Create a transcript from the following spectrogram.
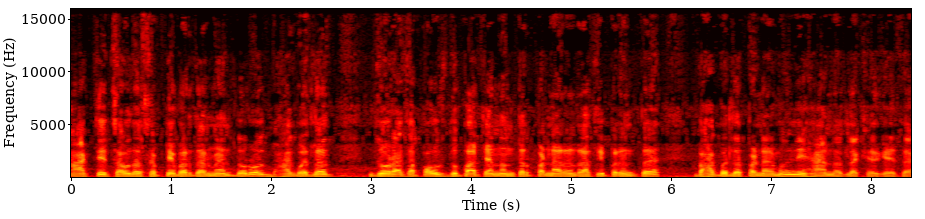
आठ ते चौदा सप्टेंबर दरम्यान दररोज भाग बदलत जोराचा पाऊस दुपारच्या नंतर पडणार आणि रात्रीपर्यंत भाग बदलत पडणार. म्हणून हा अंदाज लक्षात घ्यायचा.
